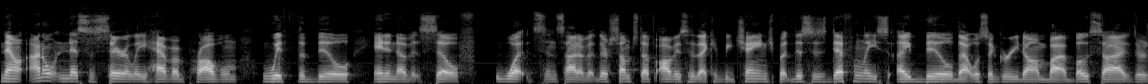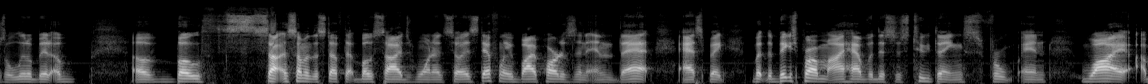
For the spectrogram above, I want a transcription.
Now, I don't necessarily have a problem with the bill in and of itself what's inside of it. There's some stuff obviously that could be changed, but this is definitely a bill that was agreed on by both sides. There's a little bit of of both some of the stuff that both sides wanted. So it's definitely bipartisan in that aspect. But the biggest problem I have with this is two things for and why uh,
